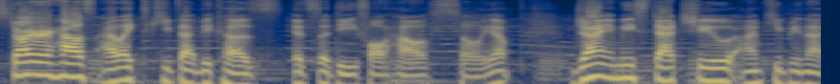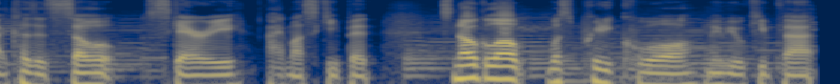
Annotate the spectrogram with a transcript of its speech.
Starter house, I like to keep that because it's a default house, so yep. Giant me statue, I'm keeping that because it's so scary. I must keep it. Snow globe was pretty cool. Maybe we'll keep that.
